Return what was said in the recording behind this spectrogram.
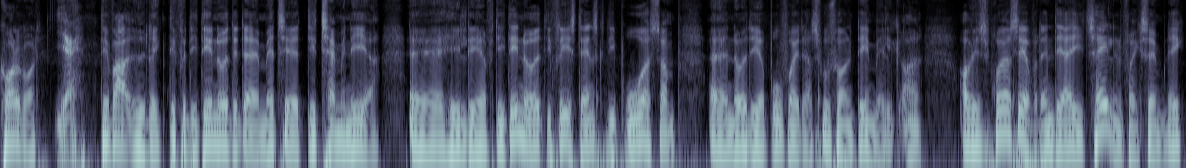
Kort og godt, ja, det var ødelæggende, fordi det er noget det, der er med til at determinere øh, hele det her. Fordi det er noget, de fleste danskere de bruger som øh, noget, de har brug for i deres husholdning, det er mælk. Og, og hvis vi prøver at se, hvordan det er i Italien for eksempel, ikke?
